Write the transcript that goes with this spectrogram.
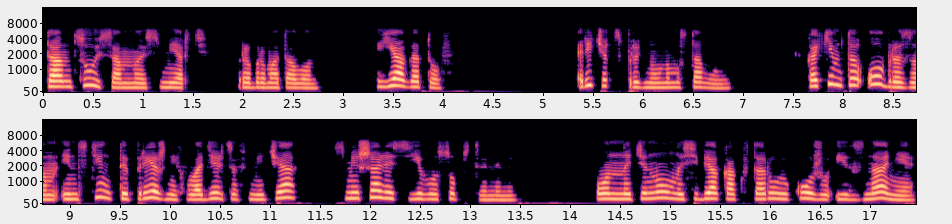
Танцуй со мной, смерть!» — пробормотал он. «Я готов». Ричард спрыгнул на мостовую. Каким-то образом инстинкты прежних владельцев меча смешались с его собственными. Он натянул на себя как вторую кожу их знания,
